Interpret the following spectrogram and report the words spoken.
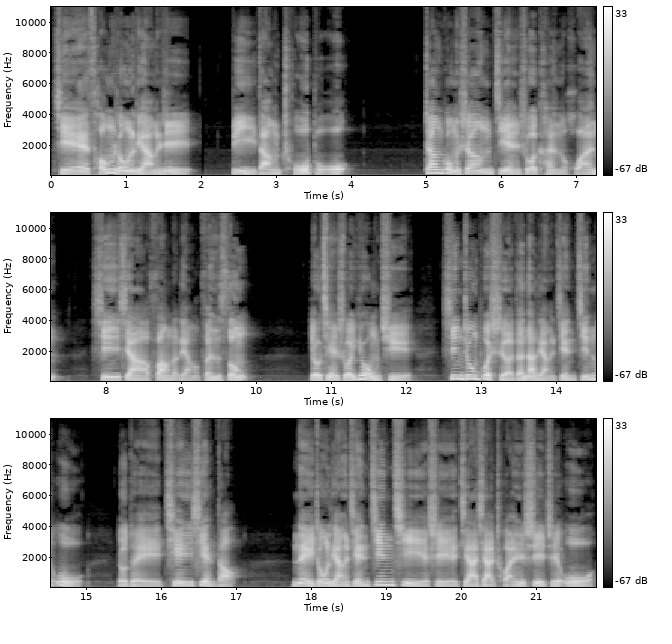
且从容两日，必当处补。张贡生见说肯还，心下放了两分松；又见说用去，心中不舍得那两件金物，又对牵线道：“内中两件金器是家下传世之物。”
